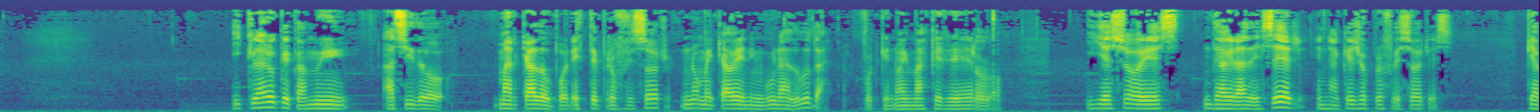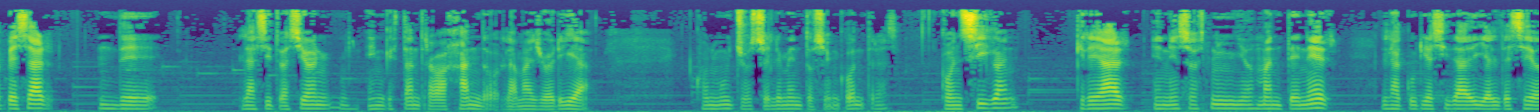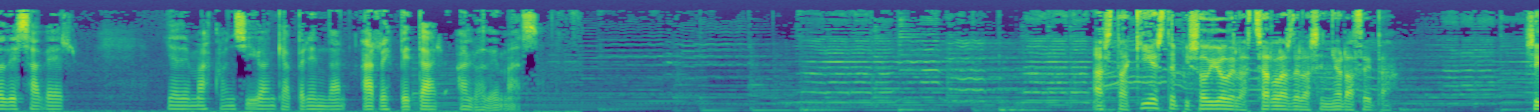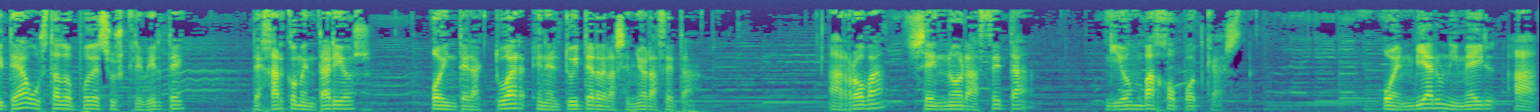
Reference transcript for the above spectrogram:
Y claro que Camus ha sido marcado por este profesor, no me cabe ninguna duda, porque no hay más que leerlo. Y eso es de agradecer en aquellos profesores que a pesar de la situación en que están trabajando, la mayoría con muchos elementos en contra, consigan crear en esos niños, mantener la curiosidad y el deseo de saber y además consigan que aprendan a respetar a los demás. Hasta aquí este episodio de las charlas de la señora Z. Si te ha gustado puedes suscribirte, dejar comentarios o interactuar en el Twitter de la señora Z, arroba senoraz bajo podcast o enviar un email a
